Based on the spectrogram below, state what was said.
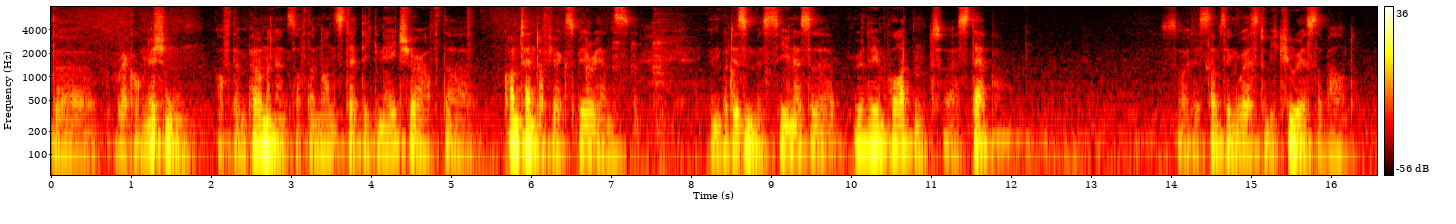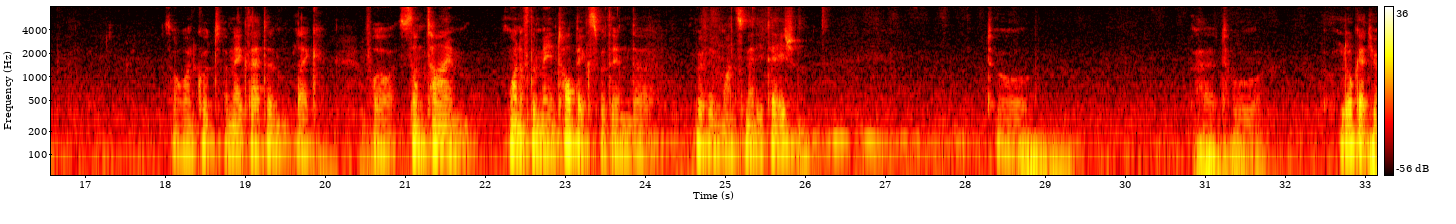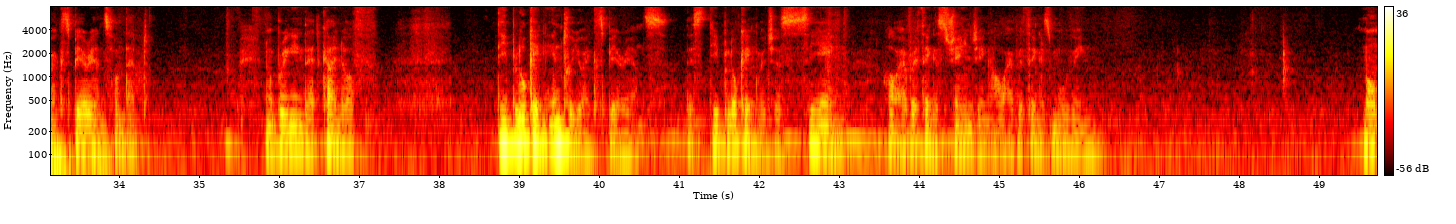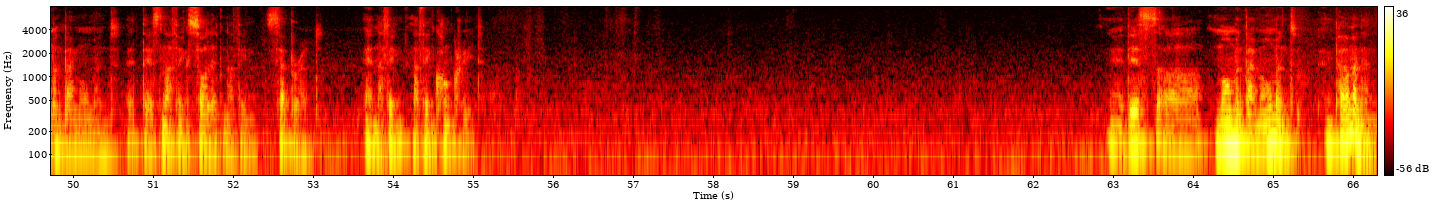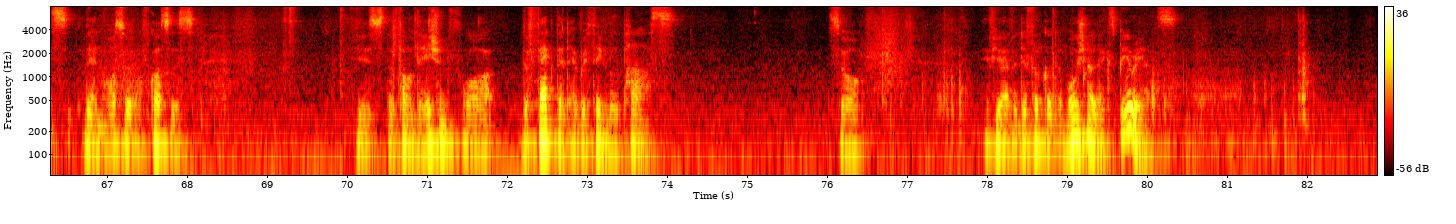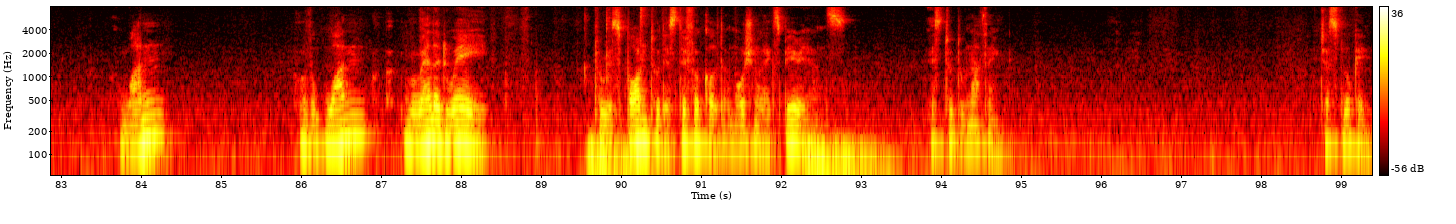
the recognition of the impermanence, of the non static nature of the content of your experience in Buddhism is seen as a really important uh, step. So it is something worth to be curious about. So one could make that um, like for some time one of the main topics within the within one's meditation. To uh, to look at your experience from that, you know, bringing that kind of deep looking into your experience. This deep looking, which is seeing how everything is changing, how everything is moving, moment by moment. That there's nothing solid, nothing separate, and nothing, nothing concrete. This uh, moment by moment impermanence then also, of course, is is the foundation for the fact that everything will pass. So, if you have a difficult emotional experience, one one valid way to respond to this difficult emotional experience is to do nothing. Just looking.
